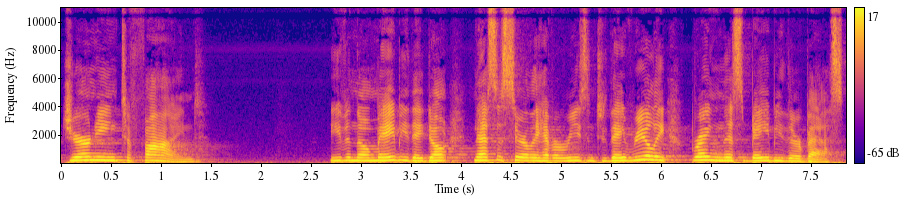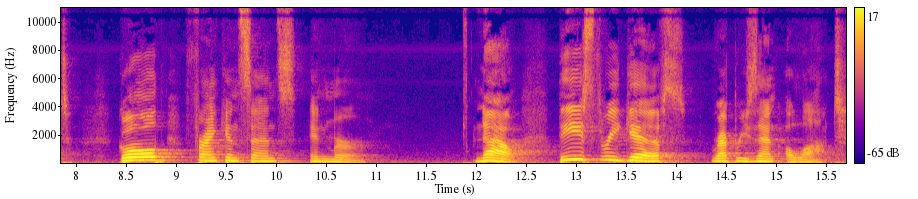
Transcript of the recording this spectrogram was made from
journeying to find, even though maybe they don't necessarily have a reason to. They really bring this baby their best gold, frankincense, and myrrh. Now, these three gifts represent a lot.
